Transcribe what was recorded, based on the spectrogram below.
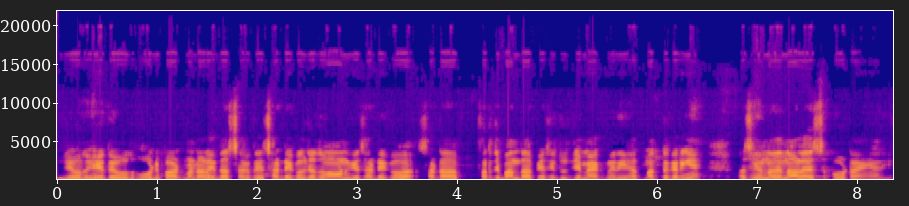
ਜੀ ਉਹ ਇਹ ਤੇ ਉਹ ਡਿਪਾਰਟਮੈਂਟ ਵਾਲੇ ਦੱਸ ਸਕਦੇ ਸਾਡੇ ਕੋਲ ਜਦੋਂ ਆਉਣਗੇ ਸਾਡੇ ਕੋਲ ਸਾਡਾ ਫਰਜ਼ ਬਣਦਾ ਵੀ ਅਸੀਂ ਦੂਜੇ ਮਹਿਕਮੇ ਦੀ ਮਦਦ ਕਰੀਏ ਅਸੀਂ ਉਹਨਾਂ ਦੇ ਨਾਲ ਸਪੋਰਟ ਆਏ ਆ ਜੀ।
